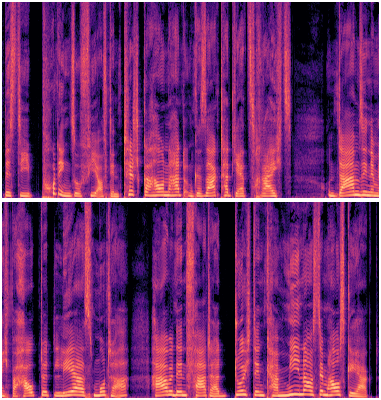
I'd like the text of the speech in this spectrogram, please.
bis die Pudding-Sophie auf den Tisch gehauen hat und gesagt hat, jetzt reicht's. Und da haben sie nämlich behauptet, Leas Mutter habe den Vater durch den Kamin aus dem Haus gejagt.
